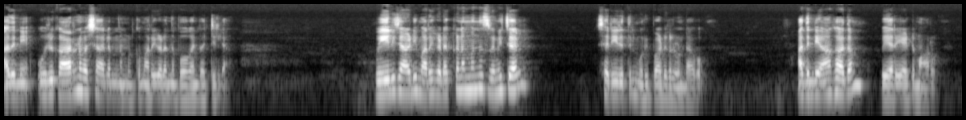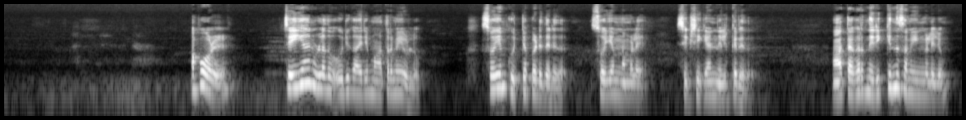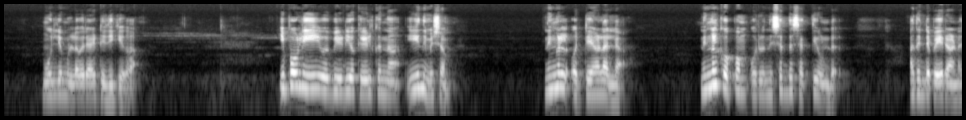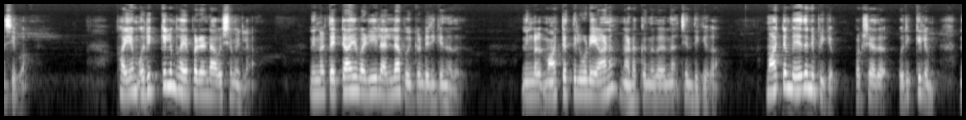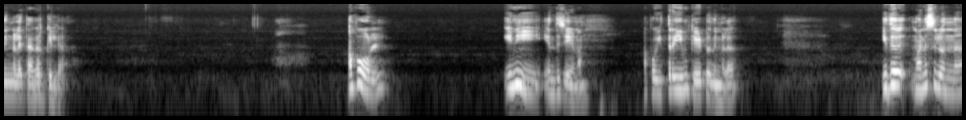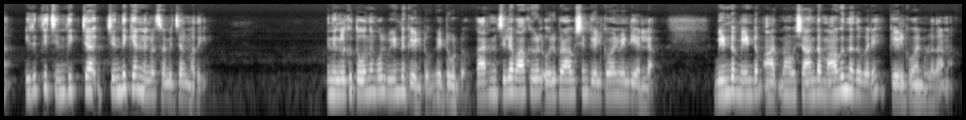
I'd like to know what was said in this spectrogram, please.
അതിനെ ഒരു കാരണവശാലും നമ്മൾക്ക് മറികടന്ന് പോകാൻ പറ്റില്ല. വേലി ചാടി മറികടക്കണമെന്ന് ശ്രമിച്ചാൽ ശരീരത്തിൽ മുറിപ്പാടുകൾ ഉണ്ടാവും. അതിന്റെ ആഘാതം വേറെയായിട്ട് മാറും. അപ്പോൾ ചെയ്യാനുള്ളത് ഒരു കാര്യം മാത്രമേ ഉള്ളൂ. സ്വയം കുറ്റപ്പെടുത്തരുത്. സ്വയം നമ്മളെ ശിക്ഷിക്കാൻ നിൽക്കരുത്. ആ തകർന്നിരിക്കുന്ന സമയങ്ങളിലും മൂല്യമുള്ളവരായിട്ടിരിക്കുക. ഇപ്പോൾ ഈ വീഡിയോ കേൾക്കുന്ന ഈ നിമിഷം നിങ്ങൾ ഒറ്റയാളല്ല. നിങ്ങൾക്കൊപ്പം ഒരു നിശബ്ദ ശക്തിയുണ്ട്. അതിന്റെ പേരാണ് ശിവം. ഭയം ഒരിക്കലും ഭയപ്പെടേണ്ട ആവശ്യമില്ല. നിങ്ങൾ തെറ്റായ വഴിയിലല്ല പോയിക്കൊണ്ടിരിക്കുന്നത്. നിങ്ങൾ മാറ്റത്തിലൂടെയാണ് നടക്കുന്നത് എന്ന് ചിന്തിക്കുക. മാറ്റം വേദനിപ്പിക്കും പക്ഷെ അത് ഒരിക്കലും നിങ്ങളെ തകർക്കില്ല. അപ്പോൾ ഇനി എന്ത് ചെയ്യണം? അപ്പോൾ ഇത്രയും കേട്ടു നിങ്ങൾ. ഇത് മനസ്സിലൊന്ന് ഇരുത്തി ചിന്തിച്ച ചിന്തിക്കാൻ നിങ്ങൾ ശ്രമിച്ചാൽ മതി. നിങ്ങൾക്ക് തോന്നുമ്പോൾ വീണ്ടും കേട്ടു കേട്ടുകൊണ്ടു. കാരണം ചില വാക്കുകൾ ഒരു പ്രാവശ്യം കേൾക്കുവാൻ വേണ്ടിയല്ല. വീണ്ടും വീണ്ടും ആത്മാവ് ശാന്തമാകുന്നത് വരെ കേൾക്കുവാനുള്ളതാണ്.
